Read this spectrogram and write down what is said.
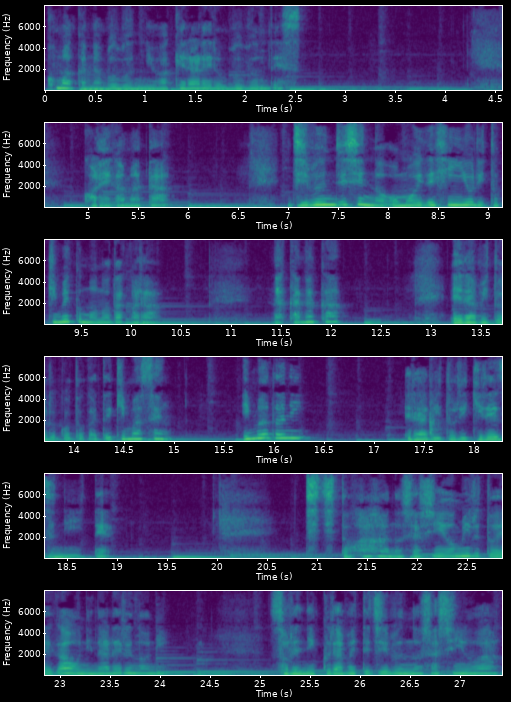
細かな部分に分けられる部分です。これがまた自分自身の思い出品よりときめくものだからなかなか選び取ることができません。いまだに選び取りきれずにいて父と母の写真を見ると笑顔になれるのにそれに比べて自分の写真は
